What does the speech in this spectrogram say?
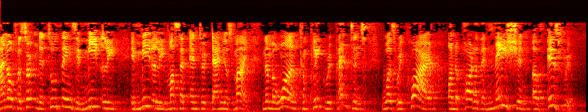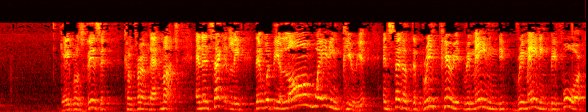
I know for certain that two things immediately, immediately must have entered Daniel's mind. Number one, complete repentance was required on the part of the nation of Israel. Gabriel's visit confirmed that much. And then secondly, there would be a long waiting period instead of the brief period remaining, remaining before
